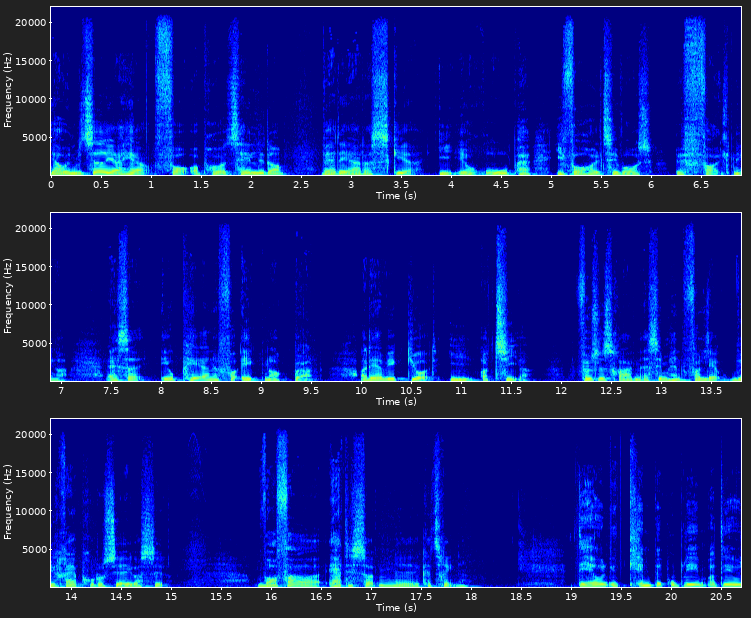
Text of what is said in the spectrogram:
Jeg har jo inviteret jer her for at prøve at tale lidt om, hvad det er, der sker i Europa i forhold til vores befolkninger. Altså, europæerne får ikke nok børn, og det har vi ikke gjort i årtier. Fødselsraten er simpelthen for lav. Vi reproducerer ikke os selv. Hvorfor er det sådan, øh, Katrine? Det er jo et kæmpe problem, og det er jo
